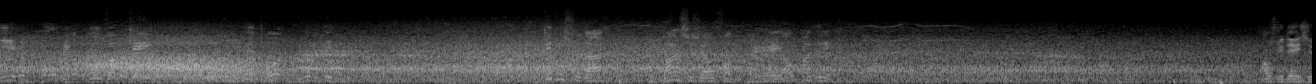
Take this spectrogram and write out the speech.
Hier een poging op doel van Kane. Net hoor, voor de keeper. Dit is vandaag de basiself van Real Madrid. Als u deze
